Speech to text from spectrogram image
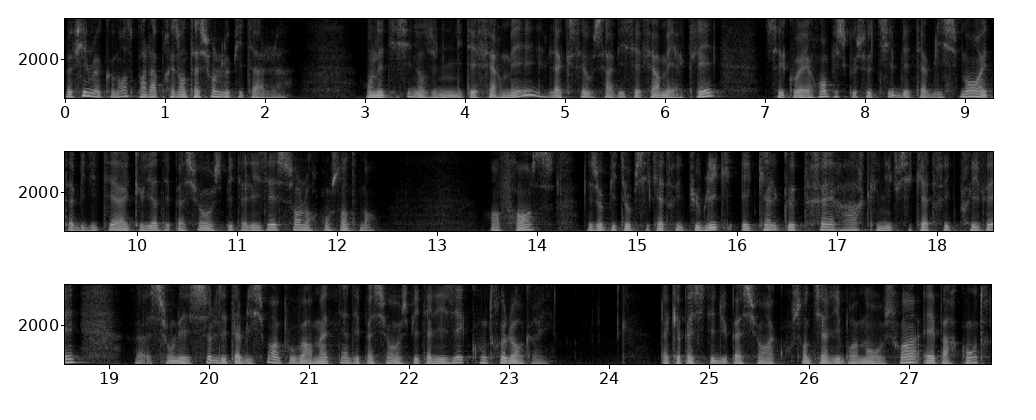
Le film commence par la présentation de l'hôpital. On est ici dans une unité fermée, l'accès au service est fermé à clé. C'est cohérent puisque ce type d'établissement est habilité à accueillir des patients hospitalisés sans leur consentement. En France, les hôpitaux psychiatriques publics et quelques très rares cliniques psychiatriques privées euh, sont les seuls établissements à pouvoir maintenir des patients hospitalisés contre leur gré. La capacité du patient à consentir librement aux soins est par contre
